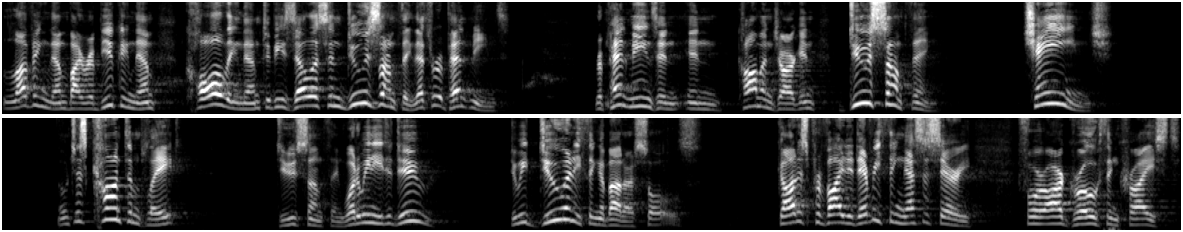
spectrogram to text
loving them by rebuking them, calling them to be zealous and do something. That's what repent means. Repent means, in, in common jargon, do something, change. Don't just contemplate, do something. What do we need to do? Do we do anything about our souls? God has provided everything necessary for our growth in Christ.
